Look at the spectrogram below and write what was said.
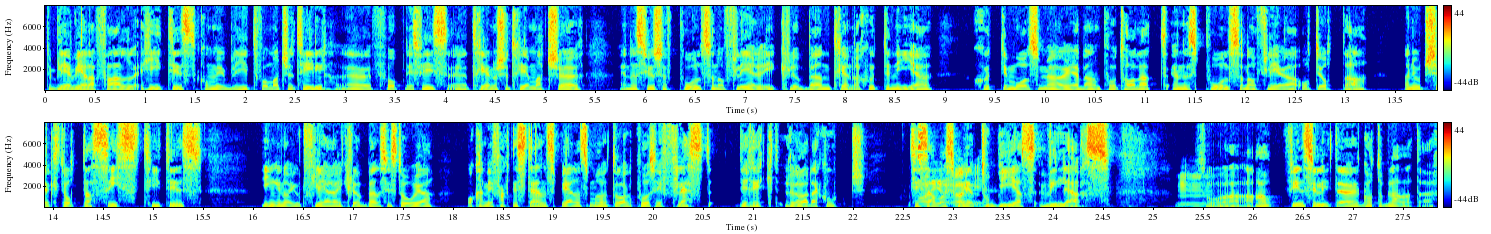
det blev i alla fall hittills, det kommer ju bli två matcher till eh, förhoppningsvis. 323 eh, matcher. NS Josef Paulsson har fler i klubben, 379. 70 mål som jag redan påtalat. NS Paulsson har flera, 88. Han har gjort 68 assist hittills. Ingen har gjort flera i klubbens historia. Och han är faktiskt den spelaren som har dragit på sig flest direkt röda kort. Tillsammans oj, oj. med Tobias Willers. Mm. Så ja, finns ju lite gott och blandat där.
